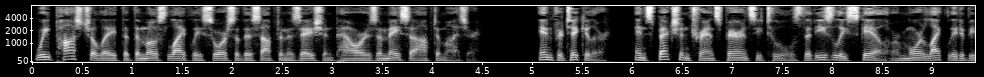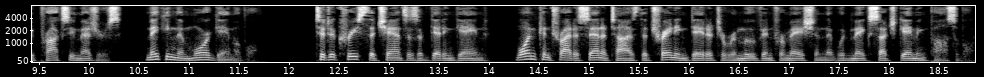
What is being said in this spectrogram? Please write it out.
We postulate that the most likely source of this optimization power is a MESA optimizer. In particular, inspection transparency tools that easily scale are more likely to be proxy measures, making them more gameable. To decrease the chances of getting gamed, one can try to sanitize the training data to remove information that would make such gaming possible.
